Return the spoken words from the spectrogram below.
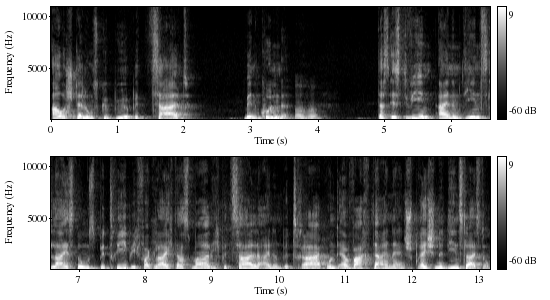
Ausstellungsgebühr bezahlt, bin Kunde. Das ist wie in einem Dienstleistungsbetrieb. Ich vergleiche das mal. Ich bezahle einen Betrag und erwarte eine entsprechende Dienstleistung.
